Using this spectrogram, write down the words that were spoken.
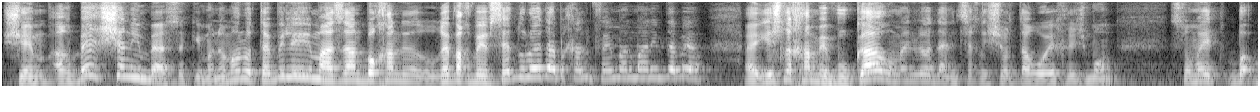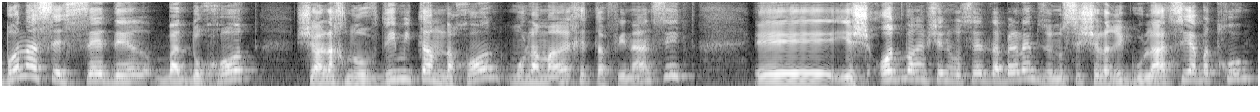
שהם הרבה שנים בעסקים, אני אומר לו, תביא לי מאזן בוחן רווח והפסד, הוא לא יודע בכלל לפעמים על מה אני מדבר. אה, יש לך מבוקר? הוא אומר לא יודע, אני צריך לשאול את הרואה חשבון. זאת אומרת, בוא, בוא נעשה סדר בדוחות שאנחנו עובדים איתם, נכון, מול המערכת הפיננסית. אה, יש עוד דברים שאני רוצה לדבר עליהם, זה נושא של הרגולציה בתחום.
